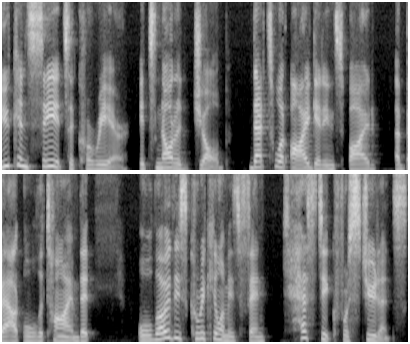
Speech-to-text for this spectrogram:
you can see it's a career, it's not a job that's what I get inspired about all the time. That although this curriculum is fantastic for students,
